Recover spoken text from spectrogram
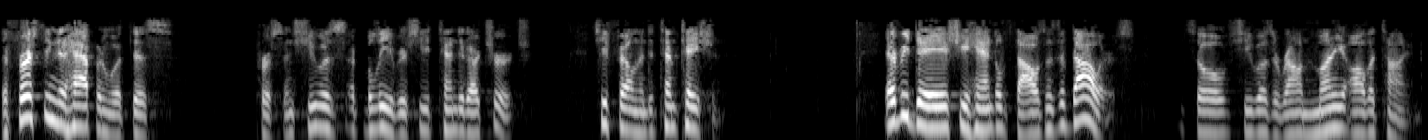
The first thing that happened with this person, she was a believer, she attended our church she fell into temptation. Every day she handled thousands of dollars. So she was around money all the time.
